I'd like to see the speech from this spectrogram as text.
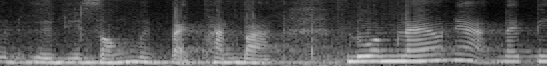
อื่นๆ อีก 28,000 บาท รวมแล้วเนี่ย ในปี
